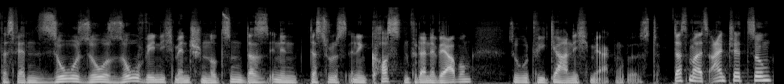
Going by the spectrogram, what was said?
das werden so, so, so wenig Menschen nutzen, dass, es in den, dass du es in den Kosten für deine Werbung so gut wie gar nicht merken wirst. Das mal als Einschätzung.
